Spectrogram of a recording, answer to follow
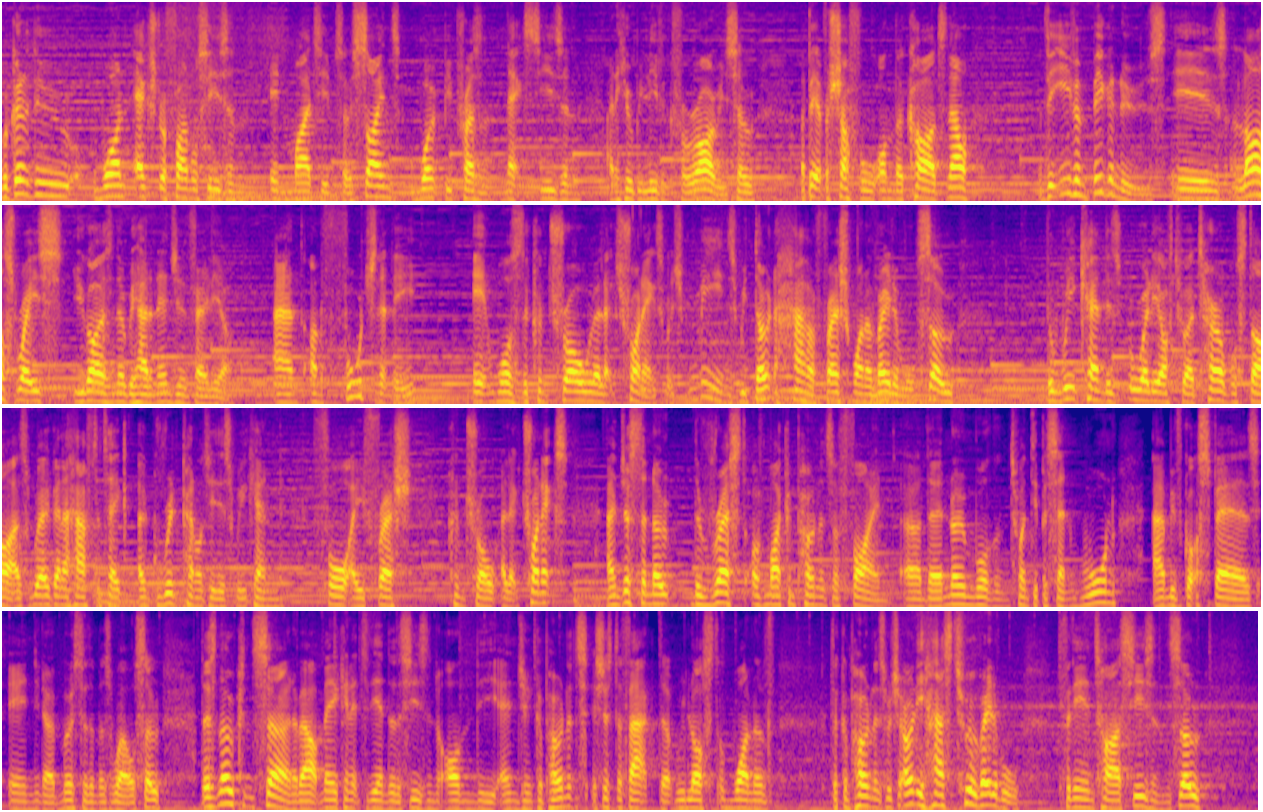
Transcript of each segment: we're going to do one extra final season in my team. So Sainz won't be present next season, and he'll be leaving Ferrari. So a bit of a shuffle on the cards. Now, the even bigger news is last race, you guys know we had an engine failure, and unfortunately, it was the control electronics, which means we don't have a fresh one available. So the weekend is already off to a terrible start as we're going to have to take a grid penalty this weekend for a fresh control electronics. And just to note, the rest of my components are fine. Uh, they're no more than 20% worn, and we've got spares in you know most of them as well. So there's no concern about making it to the end of the season on the engine components. It's just the fact that we lost one of the components, which only has two available for the entire season. So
